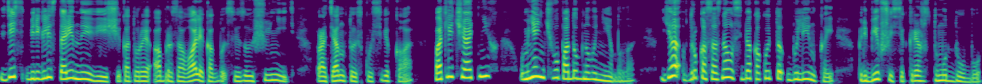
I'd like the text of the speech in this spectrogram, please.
Здесь берегли старинные вещи, которые образовали как бы связующую нить, протянутую сквозь века. В отличие от них, у меня ничего подобного не было. Я вдруг осознала себя какой-то былинкой, прибившейся к кряжестому дубу,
